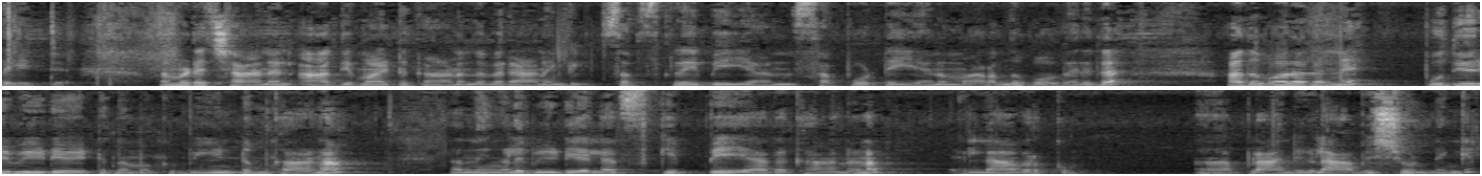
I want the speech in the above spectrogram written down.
റേറ്റ്. നമ്മുടെ ചാനൽ ആദ്യമായിട്ട് കാണുന്നവരാണെങ്കിൽ സബ്സ്ക്രൈബ് ചെയ്യാനും സപ്പോർട്ട് ചെയ്യാനും മറന്നു പോകരുത്. അതുപോലെ തന്നെ പുതിയൊരു വീഡിയോ ആയിട്ട് നമുക്ക് വീണ്ടും കാണാം. നിങ്ങൾ വീഡിയോ എല്ലാം സ്കിപ്പ് ചെയ്യാതെ കാണണം. എല്ലാവർക്കും പ്ലാന്റുകൾ ആവശ്യമുണ്ടെങ്കിൽ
